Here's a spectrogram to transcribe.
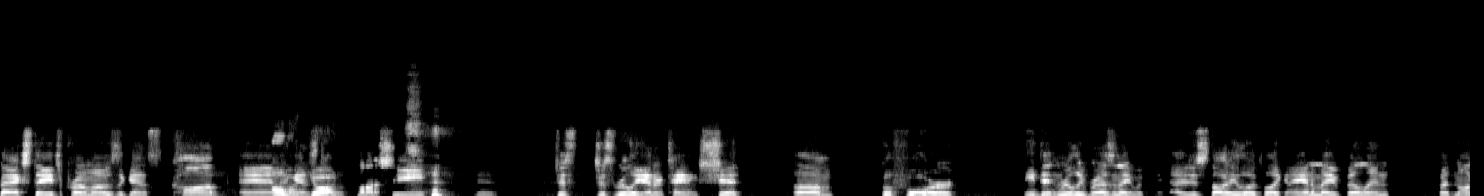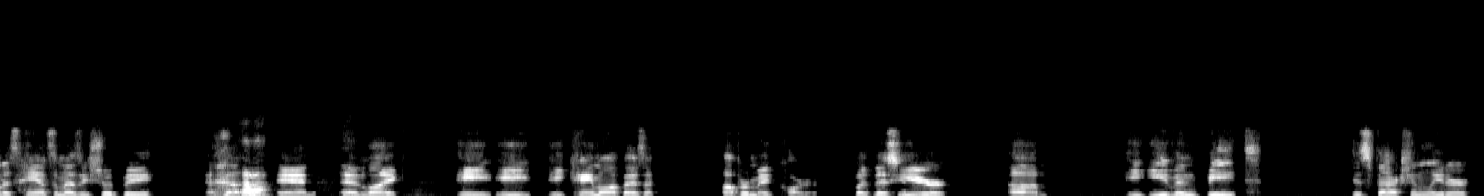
backstage promos against Cobb and Oh my against God. Just just really entertaining shit. Um, before he didn't really resonate with me. I just thought he looked like an anime villain, but not as handsome as he should be, and and like he he he came off as a upper mid carder. But this year, um, he even beat his faction leader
